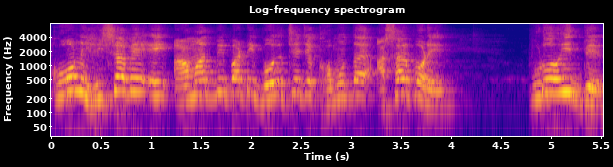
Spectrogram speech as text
কোন হিসাবে এই আম আদমি পার্টি বলছে যে ক্ষমতায় আসার পরে পুরোহিতদের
